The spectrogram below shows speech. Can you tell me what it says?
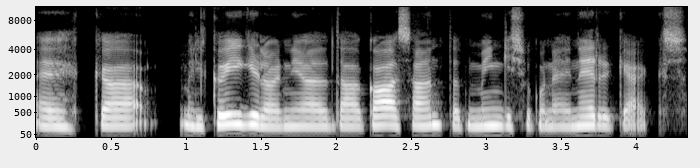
ehk äh, meil kõigil on nii-öelda kaasa antud mingisugune energia, eks.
